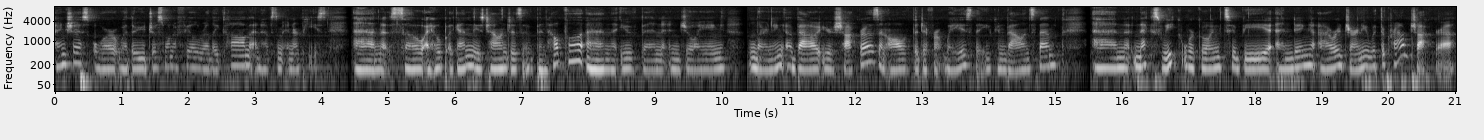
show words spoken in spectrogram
anxious or whether you just want to feel really calm and have some inner peace. And so I hope again these challenges have been helpful and that you've been enjoying learning about your chakras and all of the different ways that you can balance them. And next week, we're going to be ending our journey with the crown chakra.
